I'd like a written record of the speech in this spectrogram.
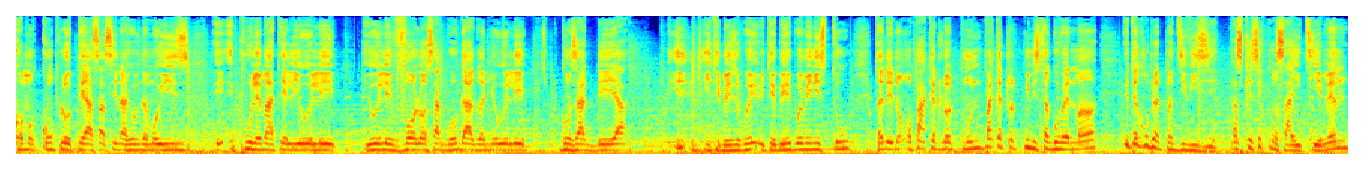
kom komplote asasina Jovenel Moïse, e, e, pou le matel yo le, yo le vol osak Gogagan, yo le Gonzak Deya, yo te beze pou minis tou, tade non, on paket lot moun, paket lot minis nan gouvenman, yo te kompletman divize, paske se konsa itiye men,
